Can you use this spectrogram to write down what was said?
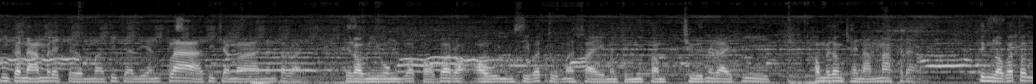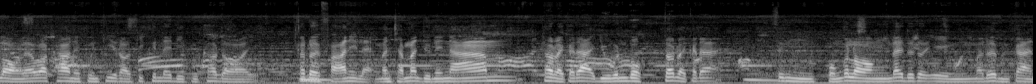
นี่ก็น้ำไม่ได้เติมมาที่จะเลี้ยงกล้าที่จะมานั้นเท่าไหร่แต่เรามีวงประกอบว่าเราเอาอินทรีย์วัตถุมาใส่ มันถึงมีความชื้นอะไรที่เขาไม่ต้องใช้น้ำมากก็ได้ ซึ่งเราก็ทดลองแล้วว่าข้าวในพื้นที่เราที่ขึ้นได้ดีคือข้าวดอยข้าวดอยฟ้านี่แหละ มันสามารถอยู่ในน้ำเท่าไหร่ก็ได้อยู่บนบก เท่าไหร่ก็ได้ ซึ่งผมก็ลองได้ด้วยตัวเองมาด้วยเหมือนกัน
